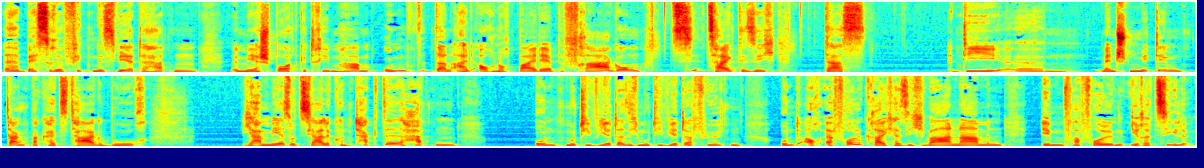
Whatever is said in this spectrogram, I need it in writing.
äh, bessere Fitnesswerte hatten, äh, mehr Sport getrieben haben und dann halt auch noch bei der Befragung zeigte sich, dass die äh, Menschen mit dem Dankbarkeitstagebuch ja mehr soziale Kontakte hatten und motivierter, sich motivierter fühlten und auch erfolgreicher sich wahrnahmen im Verfolgen ihrer Ziele.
